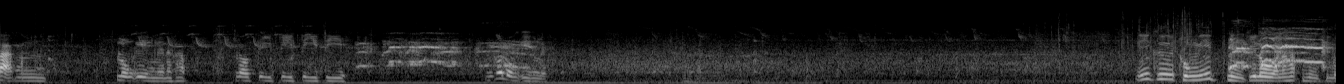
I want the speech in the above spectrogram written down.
ลากมันลงเองเลยนะครับ เราตีตีตีตี มันก็ลงเองเลย นี่คือถุงนี้หนึ่งกิโลนะครับหนึ่งกิโล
